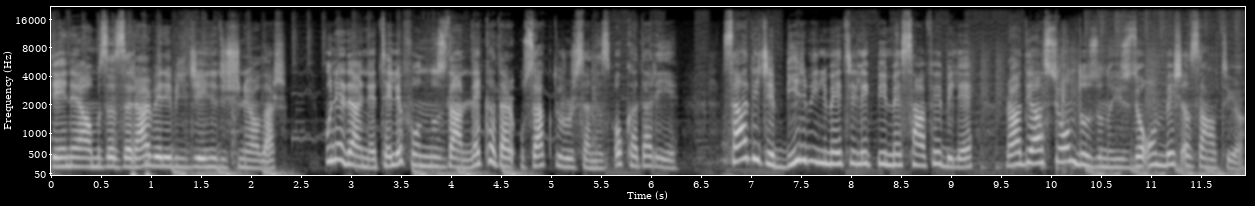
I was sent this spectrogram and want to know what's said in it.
DNA'mıza zarar verebileceğini düşünüyorlar. Bu nedenle telefonunuzdan ne kadar uzak durursanız o kadar iyi. Sadece 1 milimetrelik bir mesafe bile radyasyon dozunu %15 azaltıyor.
